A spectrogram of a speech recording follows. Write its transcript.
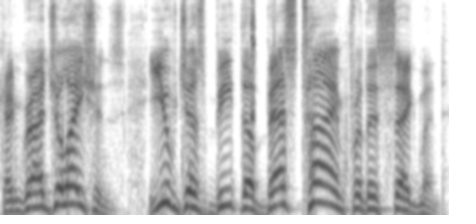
Congratulations! You've just beat the best time for this segment.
